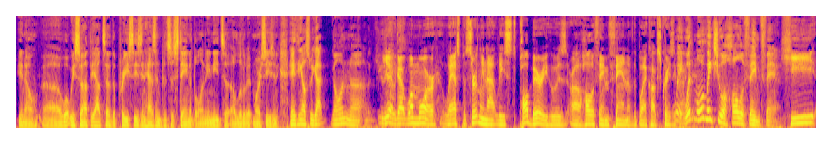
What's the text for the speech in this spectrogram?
you know uh, what we saw at the outset of the preseason hasn't been sustainable, and he needs a, a little bit more seasoning. Anything else we got going uh, on the Q? Yeah, we got one more. Last but certainly not least, Paul Berry, who is a Hall of Fame fan of the Blackhawks. Crazy. Wait, what, what makes you a Hall of Fame fan? He,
